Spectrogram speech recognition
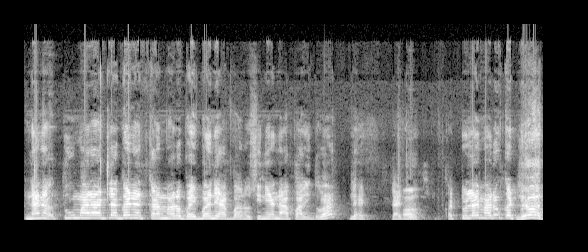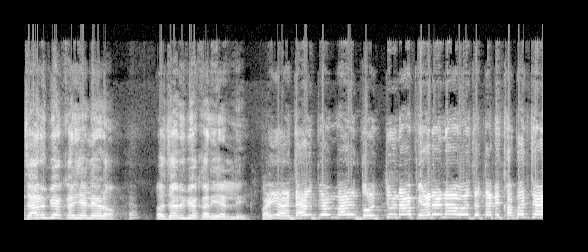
ના ના તું મારા આટલા ગણે જ કાં મારો ભાઈબંધ આપવાનો છે ને ના પાડી દો હા? લે લે તું. કટ્ટુ લાય મારું કટ્ટુ. લ્યો રૂપિયા કરીએ લેડો હજાર રૂપિયા કરીએ લે ભાઈ હજાર રૂપિયા મારે ધોતું ના પહેરે ના હોય તો તને ખબર છે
